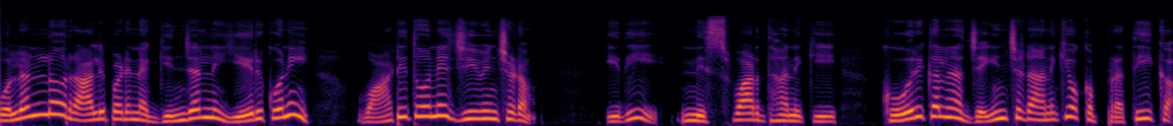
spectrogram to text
పొలంలో రాలిపడిన గింజల్ని ఏరుకొని వాటితోనే జీవించడం. ఇది నిస్వార్థానికి కోరికలను జయించడానికి ఒక ప్రతీక.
